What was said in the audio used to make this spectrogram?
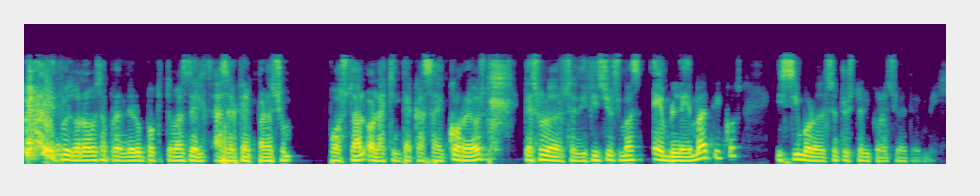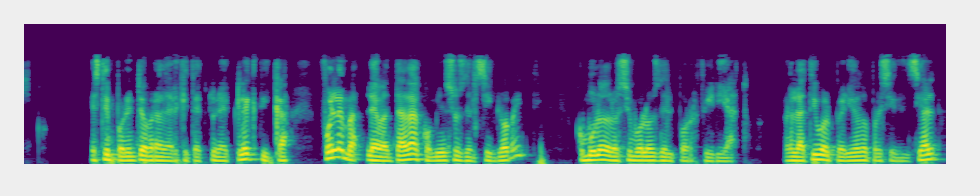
Y pues bueno, vamos a aprender un poquito más del, acerca del Palacio Postal o la Quinta Casa de Correos, que es uno de los edificios más emblemáticos y símbolo del centro histórico de la Ciudad de México. Esta imponente obra de arquitectura ecléctica fue levantada a comienzos del siglo XX como uno de los símbolos del porfiriato, relativo al periodo presidencial,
